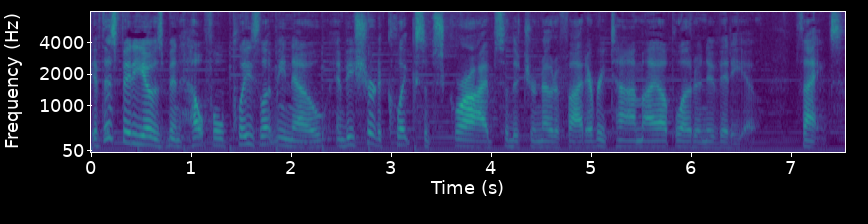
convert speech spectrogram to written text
If this video has been helpful, please let me know and be sure to click subscribe so that you're notified every time I upload a new video. Thanks.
